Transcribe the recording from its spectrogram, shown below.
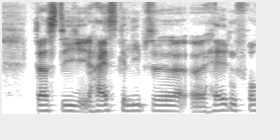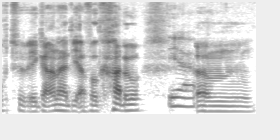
dass die heißgeliebte äh, Heldenfrucht für Veganer, die Avocado, Ja, ähm,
